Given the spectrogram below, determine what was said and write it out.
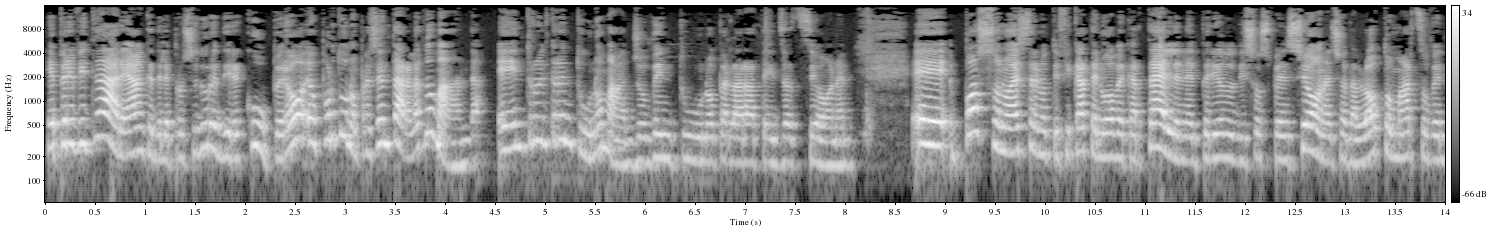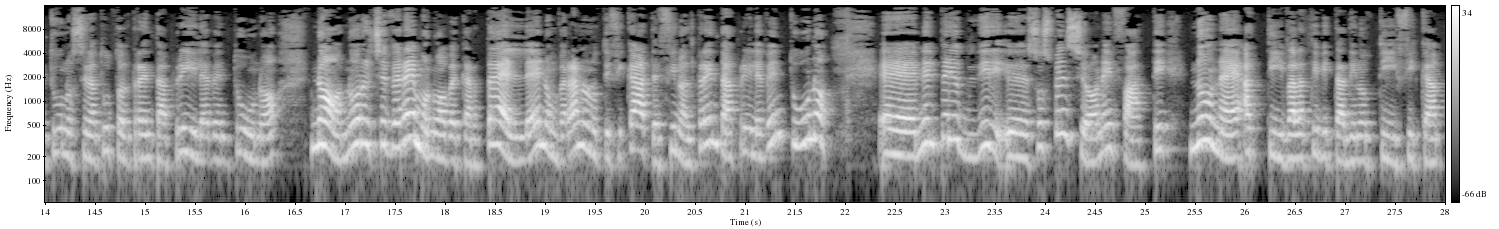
e per evitare anche delle procedure di recupero è opportuno presentare la domanda entro il 31 maggio 21 per la rateizzazione. E possono essere notificate nuove cartelle nel periodo di sospensione, cioè dall'8 marzo 21 sino a tutto il 30 aprile 21? No, non riceveremo nuove cartelle, non verranno notificate fino al 30 aprile 21. Eh, nel periodo di eh, sospensione, infatti, non è attiva l'attività di notifica,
